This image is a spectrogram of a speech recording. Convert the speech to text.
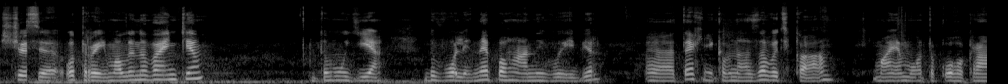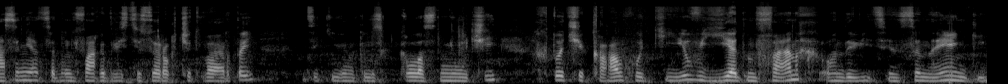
щось отримали новеньке. Тому є доволі непоганий вибір. Техніка в нас заводська. Маємо такого красення. Це Донфаг 244. Який він класнючий. Хто чекав, хотів, є Донфенг. Он дивіться, він синенький,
